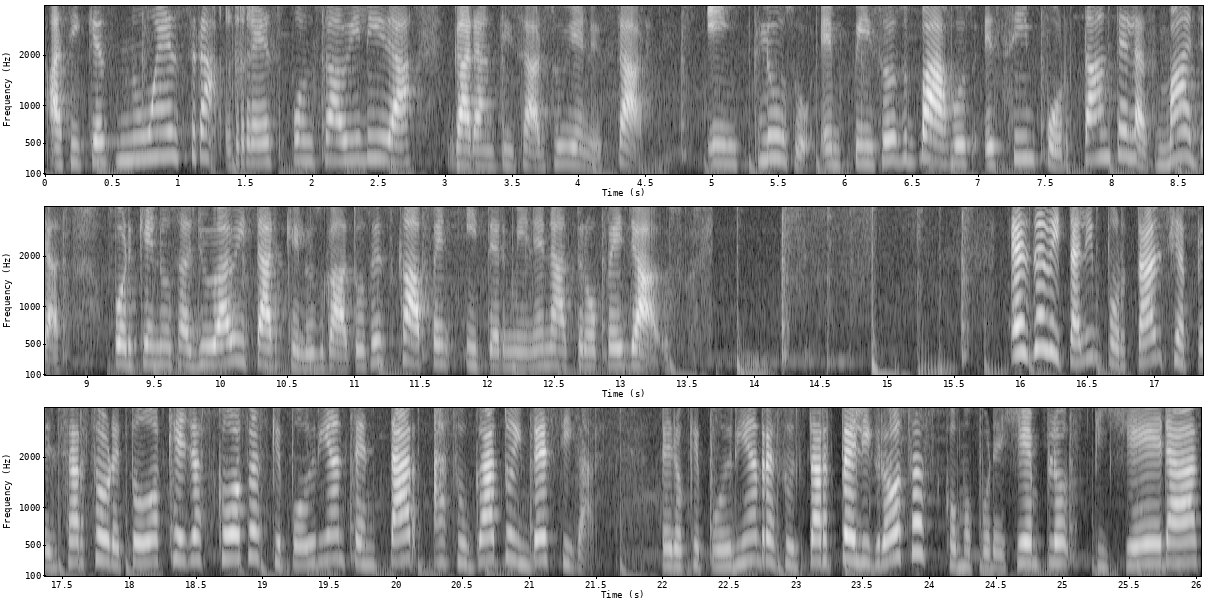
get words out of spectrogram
así que es nuestra responsabilidad garantizar su bienestar. Incluso en pisos bajos es importante las mallas porque nos ayuda a evitar que los gatos escapen y terminen atropellados. Es de vital importancia pensar sobre todo aquellas cosas que podrían tentar a su gato a investigar pero que podrían resultar peligrosas, como por ejemplo tijeras,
